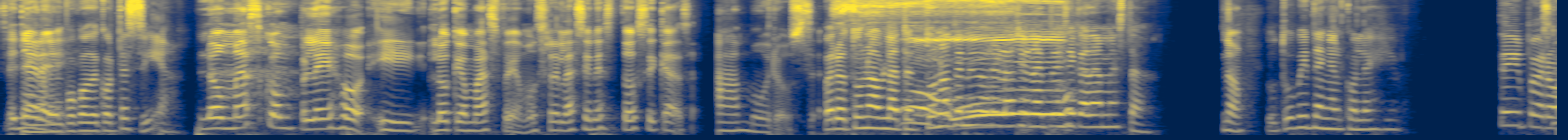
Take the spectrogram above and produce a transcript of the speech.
Señores, un poco de cortesía. Lo más complejo y lo que más vemos, relaciones tóxicas amorosas. Pero tú no hablaste, ¿tú no has tenido relaciones oh. tóxicas de amistad? No. ¿Tú tuviste en el colegio? Sí, pero,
